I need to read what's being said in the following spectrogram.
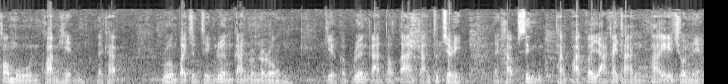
ข้อมูลความเห็นนะครับรวมไปจนถึงเรื่องการรณรงค์ เกี่ยวกับเรื่องการต่อต้านการทุจริตนะครับ ซึ่งทางพรรคก็อยากให้ทางภาคเอกชนเนี่ย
